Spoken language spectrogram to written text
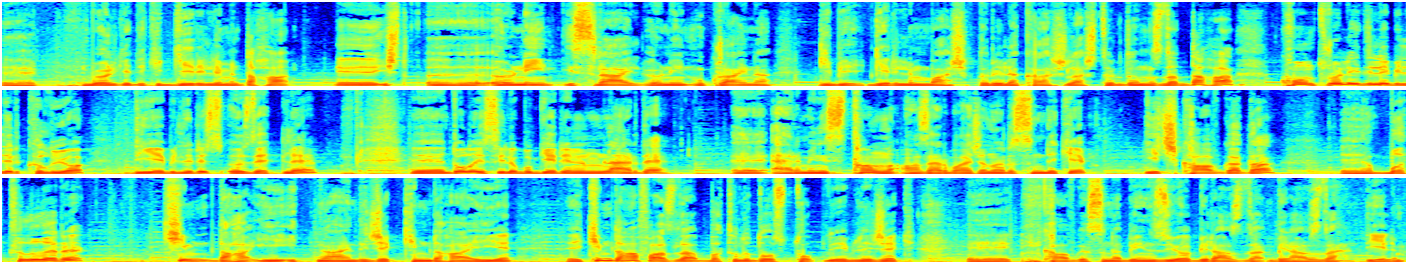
e, bölgedeki gerilimi daha e, işte e, örneğin İsrail, örneğin Ukrayna gibi gerilim başlıklarıyla karşılaştırdığımızda daha kontrol edilebilir kılıyor diyebiliriz özetle. E, dolayısıyla bu gerilimler de e, Ermenistan'la Azerbaycan arasındaki iç kavgada e, Batılıları kim daha iyi ikna edecek, kim daha iyi, e, kim daha fazla batılı dost toplayabilecek e, kavgasına benziyor biraz da biraz da diyelim.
